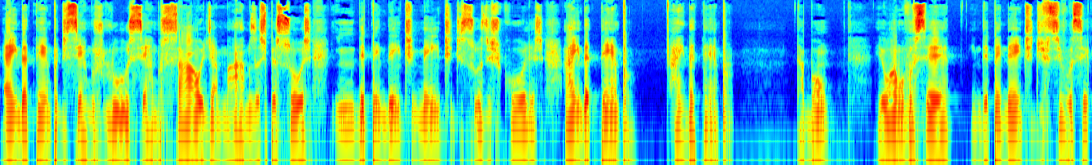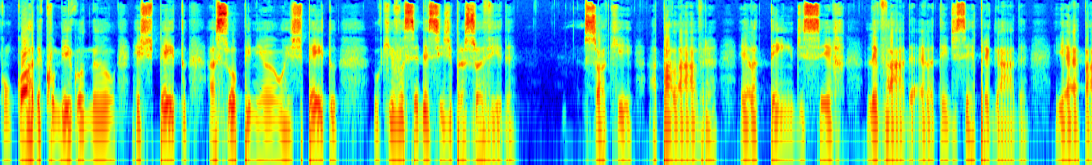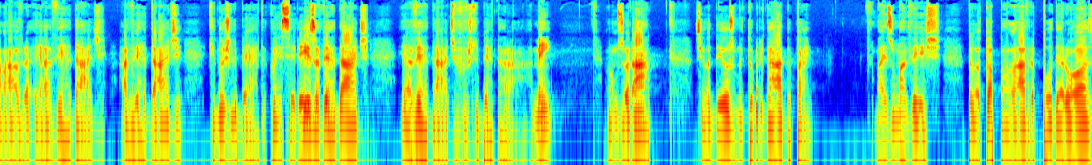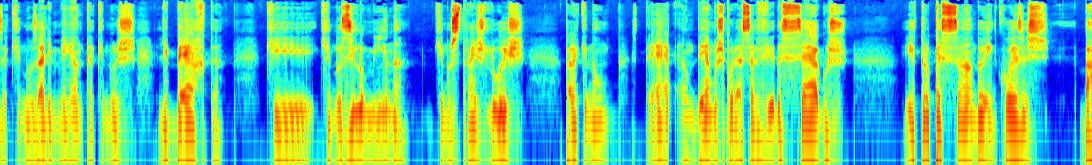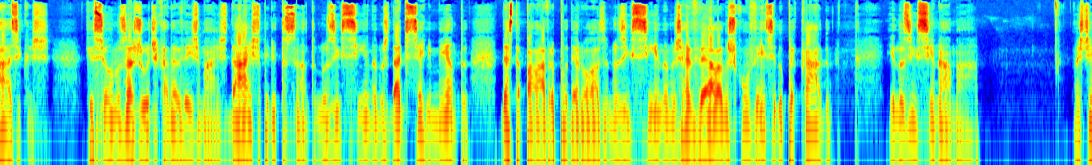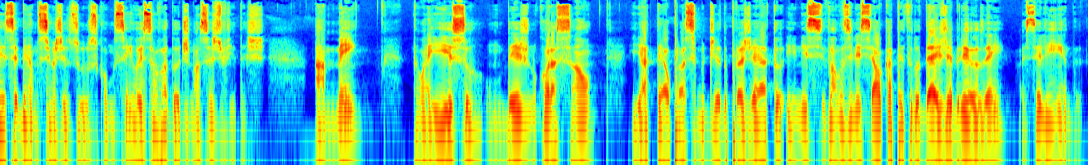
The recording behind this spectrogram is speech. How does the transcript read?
ainda é tempo de sermos luz, sermos sal, de amarmos as pessoas independentemente de suas escolhas. Ainda é tempo, ainda é tempo. Tá bom? Eu amo você, independente de se você concorda comigo ou não, respeito a sua opinião, respeito o que você decide para a sua vida. Só que a palavra, ela tem de ser levada, ela tem de ser pregada. E a palavra é a verdade, a verdade que nos liberta. Conhecereis a verdade e a verdade vos libertará. Amém? Vamos orar? Senhor Deus, muito obrigado, Pai. Mais uma vez, pela tua palavra poderosa que nos alimenta, que nos liberta, que, que nos ilumina que nos traz luz para que não é, andemos por essa vida cegos e tropeçando em coisas básicas. Que o Senhor nos ajude cada vez mais. Dá, Espírito Santo, nos ensina, nos dá discernimento desta palavra poderosa, nos ensina, nos revela, nos convence do pecado e nos ensina a amar. Nós te recebemos, Senhor Jesus, como Senhor e Salvador de nossas vidas. Amém. Então é isso, um beijo no coração e até o próximo dia do projeto. Inici vamos iniciar o capítulo 10 de Hebreus, hein? Vai ser lindo.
